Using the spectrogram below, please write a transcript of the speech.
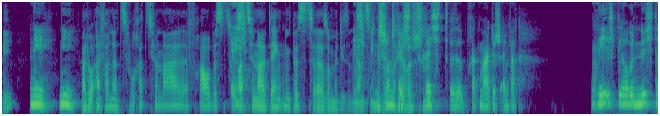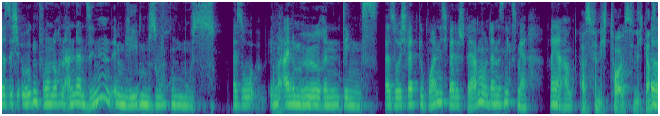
Nie? nee, nie. Weil du einfach eine zu rationale Frau bist, zu Ich- rational denkend bist, äh, so mit diesem Ich ganzen bin schon recht, recht äh, pragmatisch einfach. Nee, ich glaube nicht, dass ich irgendwo noch einen anderen Sinn im Leben suchen muss. Also in Weil- einem höheren Dings. Also ich werde geboren, ich werde sterben und dann ist nichts mehr. Feierabend. Das finde ich toll. Das finde ich ganz Äh,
